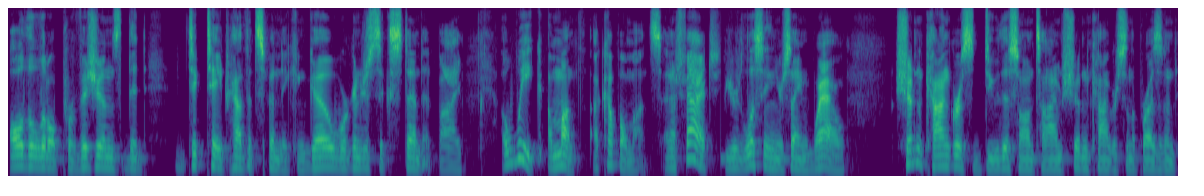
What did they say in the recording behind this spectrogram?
all the little provisions that dictate how that spending can go, we're going to just extend it by a week, a month, a couple months. And in fact, you're listening, you're saying, wow, shouldn't Congress do this on time? Shouldn't Congress and the president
